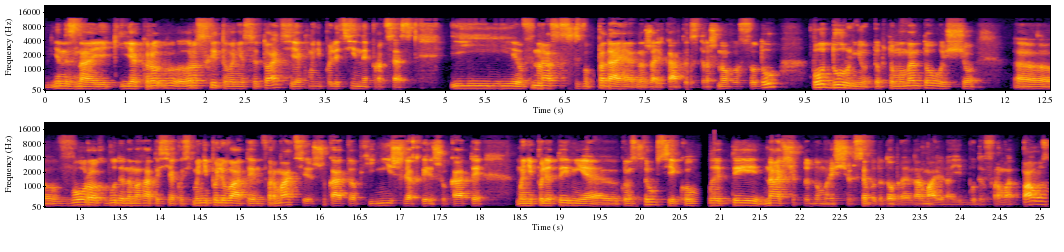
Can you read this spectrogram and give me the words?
я не знаю, як, як розхитування ситуації, як маніпуляційний процес. І в нас випадає, на жаль, карта страшного суду по дурню, тобто момент того, що Ворог буде намагатися якось маніпулювати інформацією, шукати обхідні шляхи, шукати маніпулятивні е, конструкції, коли ти, начебто, думаєш, що все буде добре, нормально, і буде формат паузи.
